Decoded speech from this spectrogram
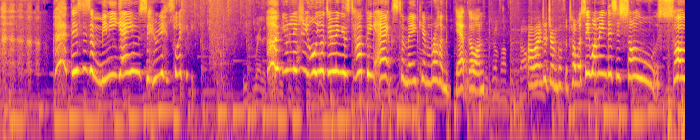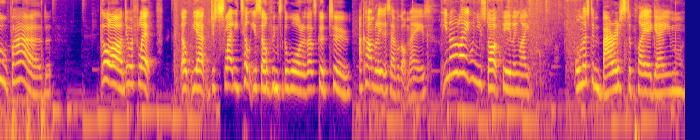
this is a mini game? Seriously? you literally, all you're doing is tapping X to make him run. Yep, go on. I want to jump off the top. See what I mean? This is so, so bad. Go on, do a flip. Oh, yeah, just slightly tilt yourself into the water. That's good too. I can't believe this ever got made. You know, like when you start feeling like almost embarrassed to play a game?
